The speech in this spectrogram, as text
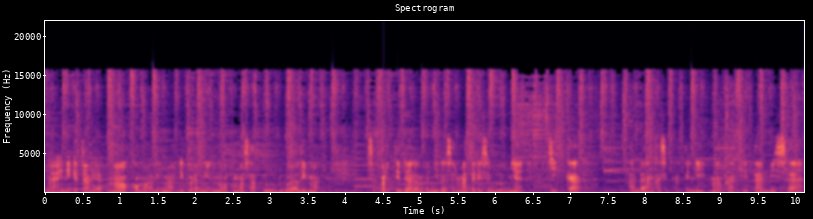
Nah ini kita lihat 0,5 dikurangi 0,125 Seperti dalam penjelasan materi sebelumnya Jika ada angka seperti ini maka kita bisa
